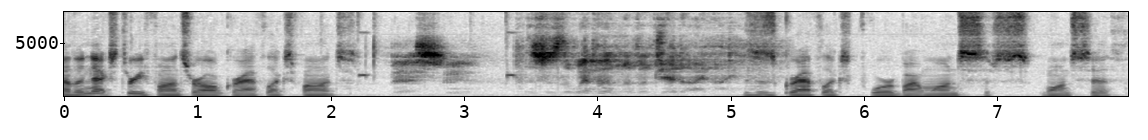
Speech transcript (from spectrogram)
Now the next three fonts are all Graflex fonts. Yes. This is the weapon of a Jedi Knight. This is Graflex 4 by Juan, Juan Sith.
